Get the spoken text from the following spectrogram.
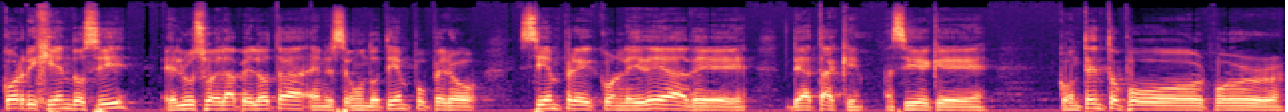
corrigiendo, sí, el uso de la pelota en el segundo tiempo, pero siempre con la idea de, ataque. Así que contento por, por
